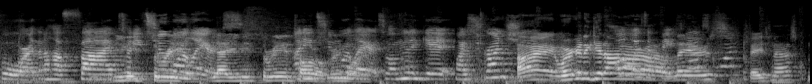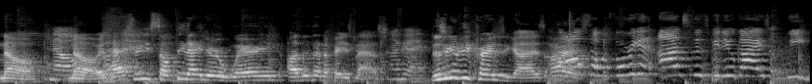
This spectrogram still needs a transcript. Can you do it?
four, and then I'll have five. you so I need need two three. more layers. Yeah, you need three in total. I need two three more layers. So I'm gonna get my scrunchie. All right, we're gonna get on Oh, our face layers. mask one? Face mask? No. No? No, it has to be something that you're wearing other than a face mask. Okay. This is gonna be crazy, guys. All right. Also, before we get on to this video, guys, we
